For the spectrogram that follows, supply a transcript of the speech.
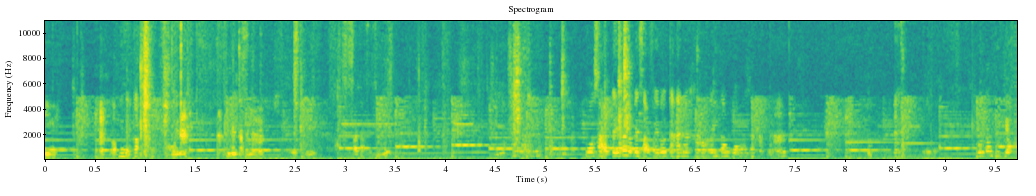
นี่อะแล้วพี่เนยก็เอาไว้นะอะพี่เนยจับนะโอเคมาจับแบบนี้ตัวเสาเต้นเราเป็นเสาไฟต้นตาลนะคะไม่ต้องกลัวมันจะหักนะ ไม่ต้องเกี่ยว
